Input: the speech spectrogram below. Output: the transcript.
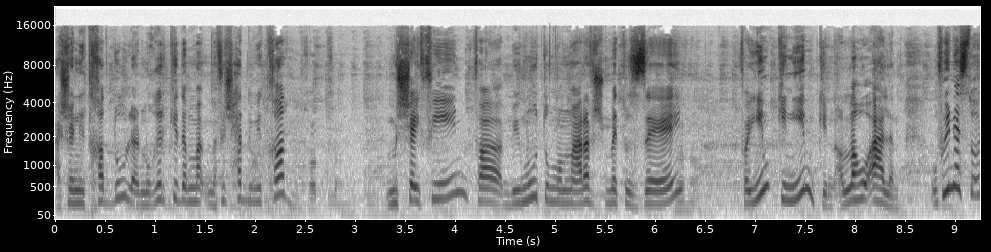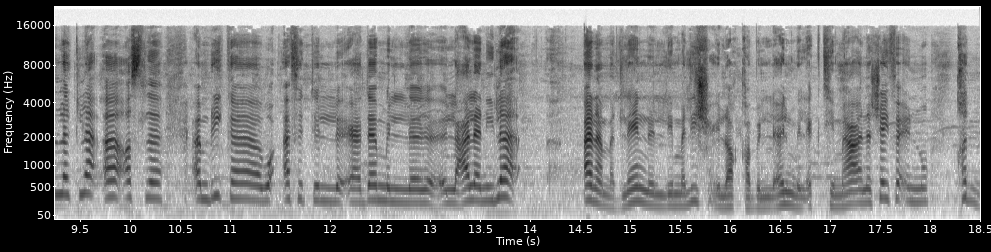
عشان يتخضوا؟ لأنه غير كده ما ما فيش حد بيتخض. مش شايفين فبيموتوا ما بنعرفش ماتوا إزاي. فيمكن يمكن. الله أعلم. وفي ناس تقول لك لا أصل أمريكا وقفت الإعدام ال- العلني. لا. أنا مدلين اللي ماليش علاقة بالعلم الاجتماعي. أنا شايفة إنه قد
